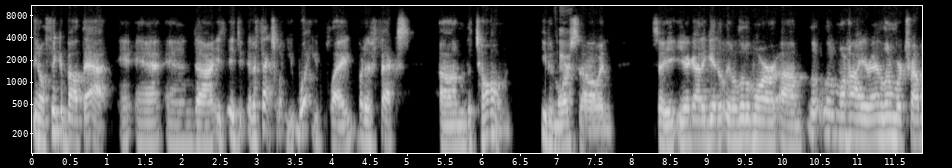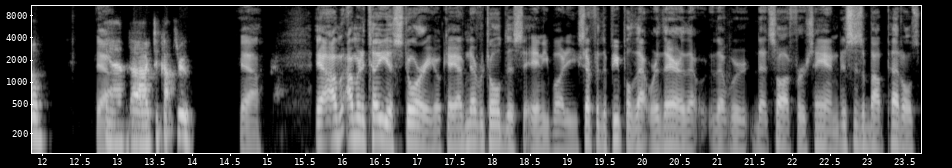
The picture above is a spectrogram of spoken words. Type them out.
you know think about that and, and uh, it, it, affects what you what you play but it affects um, the tone even more yeah. so and so you, you got to get a little, little more um, little, little more higher end a little more treble yeah. and uh, to cut through yeah yeah, I'm, I'm going to tell you a story. Okay, I've never told this to anybody except for the people that were there that that were that saw it firsthand. This is about pedals.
